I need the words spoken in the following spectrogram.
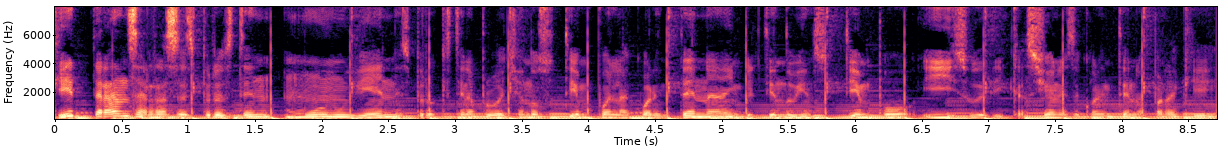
Qué tranza, raza. Espero estén muy, muy bien. Espero que estén aprovechando su tiempo en la cuarentena, invirtiendo bien su tiempo y su dedicación de cuarentena para que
